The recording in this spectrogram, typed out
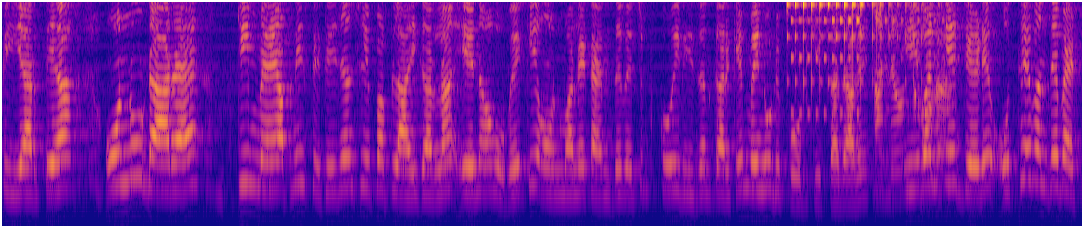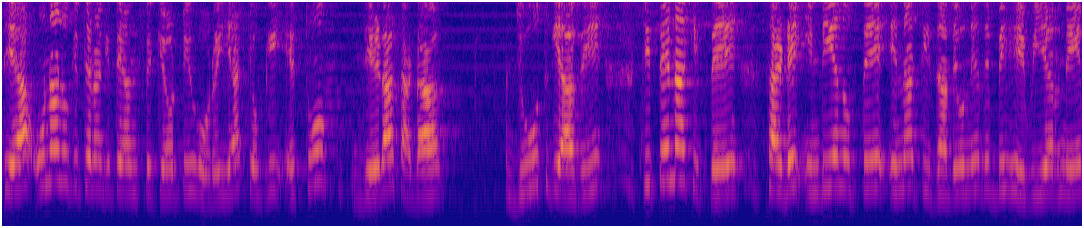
ਪੀਆਰ ਤੇ ਆ, ਉਹਨੂੰ ਡਰ ਹੈ ਕਿ ਮੈਂ ਆਪਣੀ ਸਿਟੀਜ਼ਨਸ਼ਿਪ ਅਪਲਾਈ ਕਰ ਲਾਂ ਇਹ ਨਾ ਹੋਵੇ ਕਿ ਆਉਣ ਵਾਲੇ ਟਾਈਮ ਦੇ ਵਿੱਚ ਕੋਈ ਰੀਜ਼ਨ ਕਰਕੇ ਮੈਨੂੰ ਰਿਪੋਰਟ ਕੀਤਾ ਜਾਵੇ। ਈਵਨ ਕਿ ਜਿਹੜੇ ਉੱਥੇ ਬੰਦੇ ਬੈਠੇ ਆ ਉਹਨਾਂ ਨੂੰ ਕਿਤੇ ਨਾ ਕਿਤੇ ਅਨਸਿਕਿਉਰਿਟੀ ਹੋ ਰਹੀ ਆ ਕਿਉਂਕਿ ਇੱਥੋਂ ਜਿਹੜਾ ਸਾਡਾ ਜੂਤ ਗਿਆ ਸੀ, ਕਿਤੇ ਨਾ ਕਿਤੇ ਸਾਡੇ ਇੰਡੀਅਨ ਉੱਤੇ ਇਹਨਾਂ ਚੀਜ਼ਾਂ ਦੇ, ਉਹਨਾਂ ਦੇ ਬਿਹੇਵੀਅਰ ਨੇ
